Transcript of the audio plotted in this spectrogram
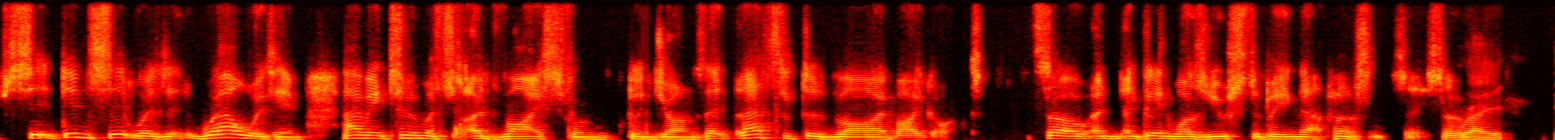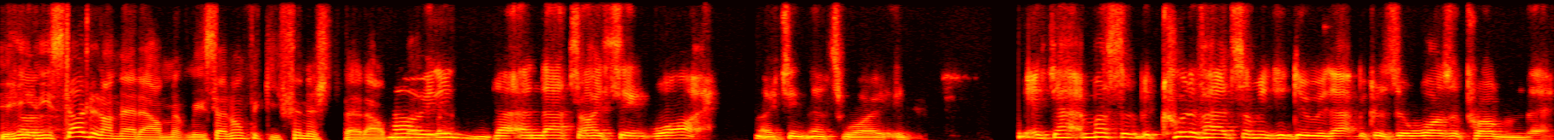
sit, didn't sit with it, well with him having too much advice from Glyn Johns. That that's the vibe I got. So, and, and Glyn was used to being that person. See, so right. He, so, he uh, started on that album at least. I don't think he finished that album. No, he didn't. And that's, I think, why. I think that's why it, it must have, it could have had something to do with that because there was a problem there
